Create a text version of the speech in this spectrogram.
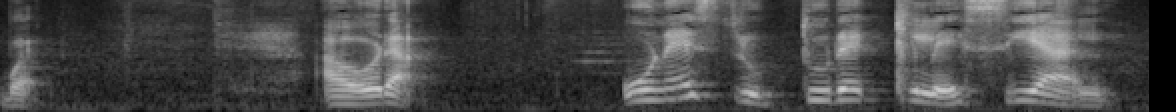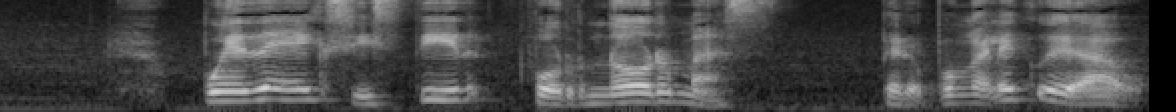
Bueno, ahora, una estructura eclesial, puede existir por normas, pero póngale cuidado,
